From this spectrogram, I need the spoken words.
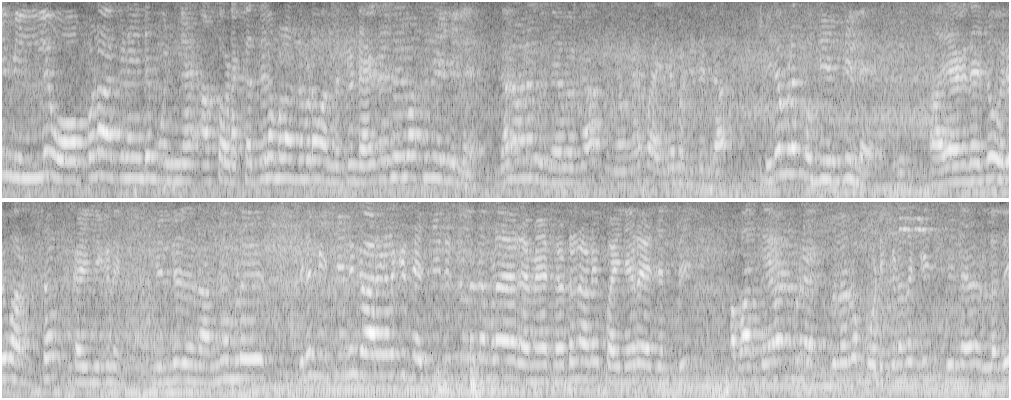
ഈ- മില്ല് ഓപ്പൺ ആക്കണതിന്റെ മുന്നേ ആ തുടക്കത്തിൽ നമ്മൾ അന്ന് ഇവിടെ വന്നിട്ടുണ്ട്. ഏകദേശം ഒരു വർഷം കഴിഞ്ഞില്ലേ? ഇതാണ് നമ്മുടെ കുഞ്ഞാമക്ക നമ്മളെ പരിചയപ്പെട്ടിട്ടില്ല. ഇത് നമ്മളെ പുതിയത്തില്ലേ ആ ഏകദേശം ഒരു വർഷം കഴിഞ്ഞിരിക്കണ. മില്ല് അന്ന് നമ്മൾ ഇതിന്റെ മെഷീനും കാര്യങ്ങളൊക്കെ സെറ്റ് ചെയ്തിട്ടുള്ളത് നമ്മളെ രമേശ് ഏട്ടനാണ് പൈനിയർ ഏജൻസി അപ്പോൾ അദ്ദേഹമാണ് നമ്മുടെ എക്സ്പിലറും പൊടിക്കണതൊക്കെ പിന്നെ ഉള്ളത്.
